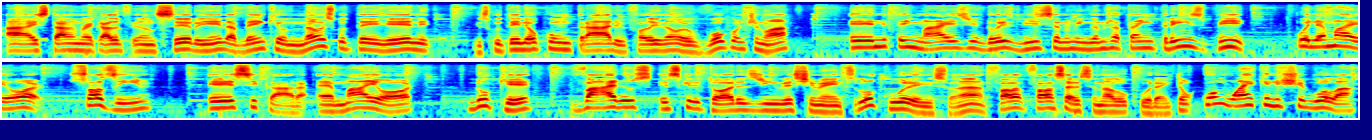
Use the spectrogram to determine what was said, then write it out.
a estar no mercado financeiro e ainda bem que eu não escutei ele, escutei ele ao contrário e falei, não, eu vou continuar. Ele tem mais de 2 bi, se eu não me engano já está em 3 bi. Pô, ele é maior sozinho. Esse cara é maior do que vários escritórios de investimentos. Loucura isso, né? Fala, fala sério se não é loucura. Então, como é que ele chegou lá,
